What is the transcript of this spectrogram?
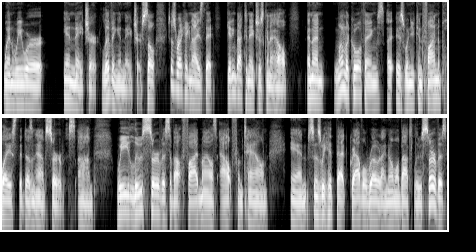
when we were in nature, living in nature. So just recognize that getting back to nature is going to help. And then one of the cool things uh, is when you can find a place that doesn't have service. Um, we lose service about five miles out from town. And as soon as we hit that gravel road, I know I'm about to lose service.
